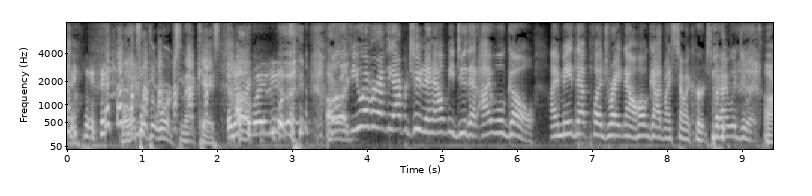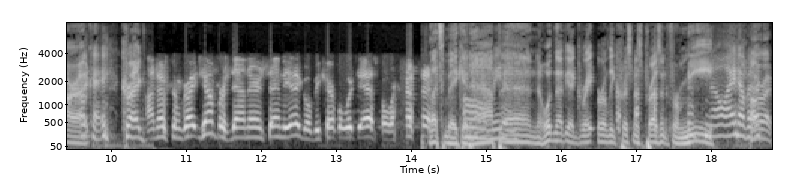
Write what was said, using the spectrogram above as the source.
Well, let's hope it works in that case. And that's Uh, the way it is. well, right. if you ever have the opportunity to help me do that, I will go. I made that pledge right now. Oh God, my stomach hurts, but I would do it. all right. Okay. Craig. I know some great jumpers down there in San Diego. Be careful what you ask for. Let's make it Oh, happen. man. Wouldn't that be a great early Christmas present for me? No, I have a, All right.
